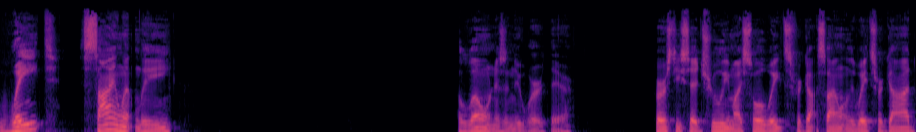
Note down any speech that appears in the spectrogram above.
Wait silently Alone is a new word there. First, he said, Truly my soul waits for God, silently waits for God.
